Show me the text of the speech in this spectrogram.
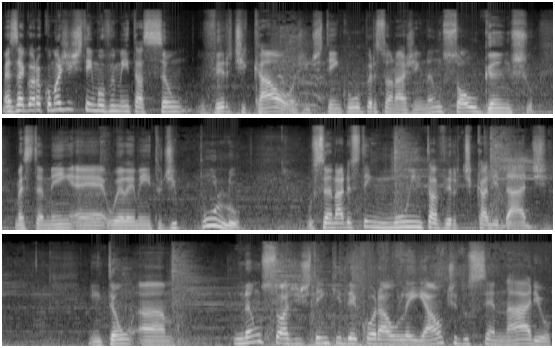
Mas agora, como a gente tem movimentação vertical, a gente tem como personagem não só o gancho, mas também é, o elemento de pulo, os cenários têm muita verticalidade. Então, um, não só a gente tem que decorar o layout do cenário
